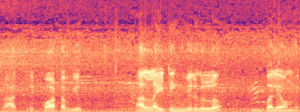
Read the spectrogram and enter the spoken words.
రాత్రి కోట వ్యూ ఆ లైటింగ్ వెలుగుల్లో భలే ఉంది.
